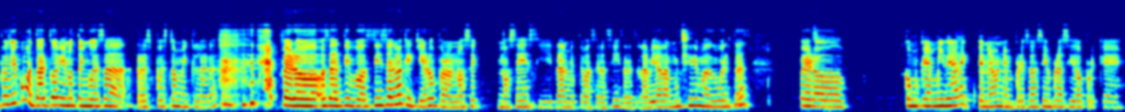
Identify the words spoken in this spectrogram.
Pues yo como tal todavía no tengo esa respuesta muy clara, pero, o sea, tipo, sí sé lo que quiero, pero no sé, no sé si realmente va a ser así, ¿sabes? La vida da muchísimas vueltas, pero como que mi idea de tener una empresa siempre ha sido porque,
